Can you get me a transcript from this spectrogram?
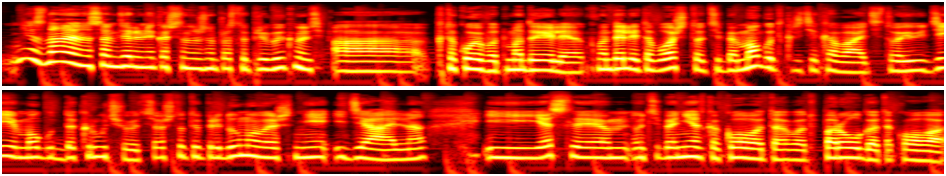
не знаю, на самом деле, мне кажется, нужно просто привыкнуть а, к такой вот модели, к модели того, что тебя могут критиковать, твою идею могут докручивать, все, что ты придумываешь, не идеально. И если у тебя нет какого-то вот порога такого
